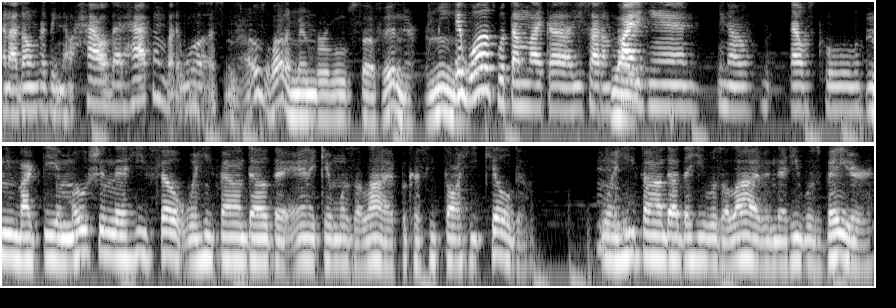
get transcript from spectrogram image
and I don't really know how that happened, but it was. Nah, There was a lot of memorable stuff in there for me. It was with them like uh, you saw them Like- fight again. You know, that was cool. Mm, like the emotion that he felt when he found out that Anakin was alive because he thought he killed him. When he found out that he was alive and that he was Vader,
